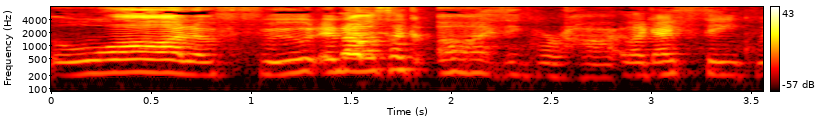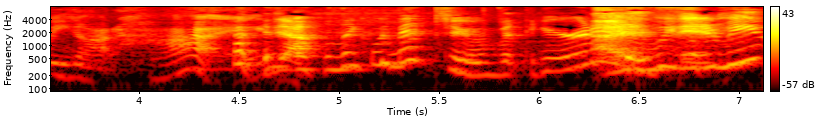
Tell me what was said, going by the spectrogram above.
lot of food and i was like oh i think we're high like i think we got high I don't think we meant to, but here it is. I, we didn't mean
